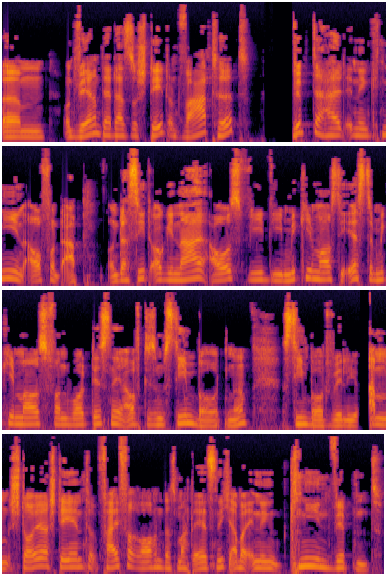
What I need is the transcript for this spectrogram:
Ähm, und während er da so steht und wartet, wippt er halt in den Knien auf und ab. Und das sieht original aus wie die Mickey Mouse, die erste Mickey Mouse von Walt Disney auf diesem Steamboat, ne? Steamboat Willie. Am Steuer stehend, Pfeife rauchen, das macht er jetzt nicht, aber in den Knien wippend.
